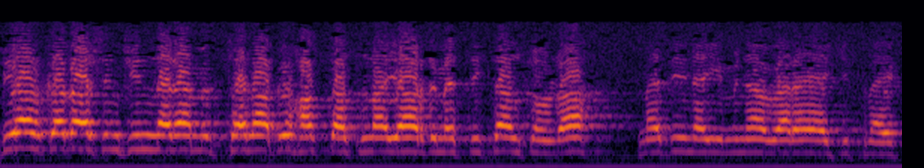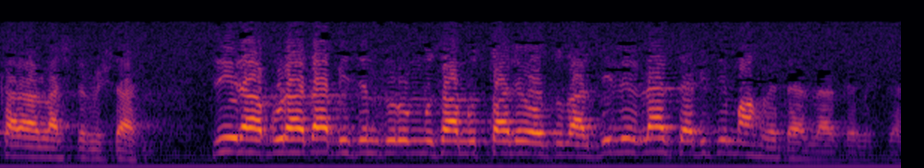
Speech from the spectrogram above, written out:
Bir arkadaşın cinlere müptela bir hastasına yardım ettikten sonra Medine-i Münevvere'ye gitmeyi kararlaştırmışlar. Zira burada bizim durumumuza muttali oldular, bilirlerse bizi mahvederler demişler.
